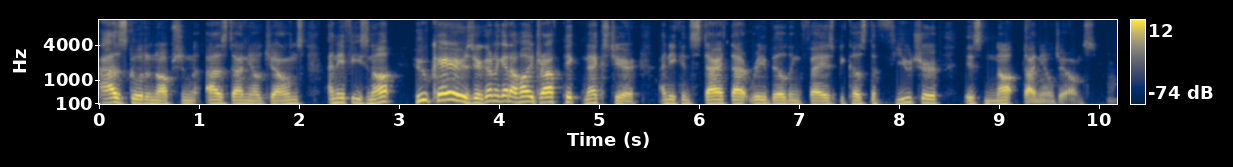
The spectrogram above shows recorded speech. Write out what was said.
as good an option as Daniel Jones. And if he's not, who cares? You're going to get a high draft pick next year and you can start that rebuilding phase because the future is not Daniel Jones. And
